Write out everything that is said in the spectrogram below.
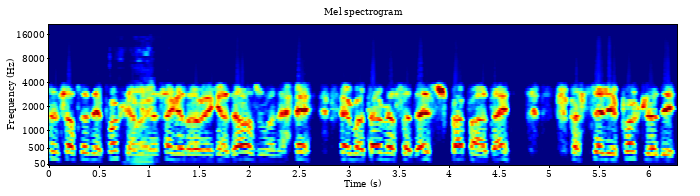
à une certaine époque, en 1994, où on avait un moteur Mercedes super en tête. Parce que c'était à l'époque des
